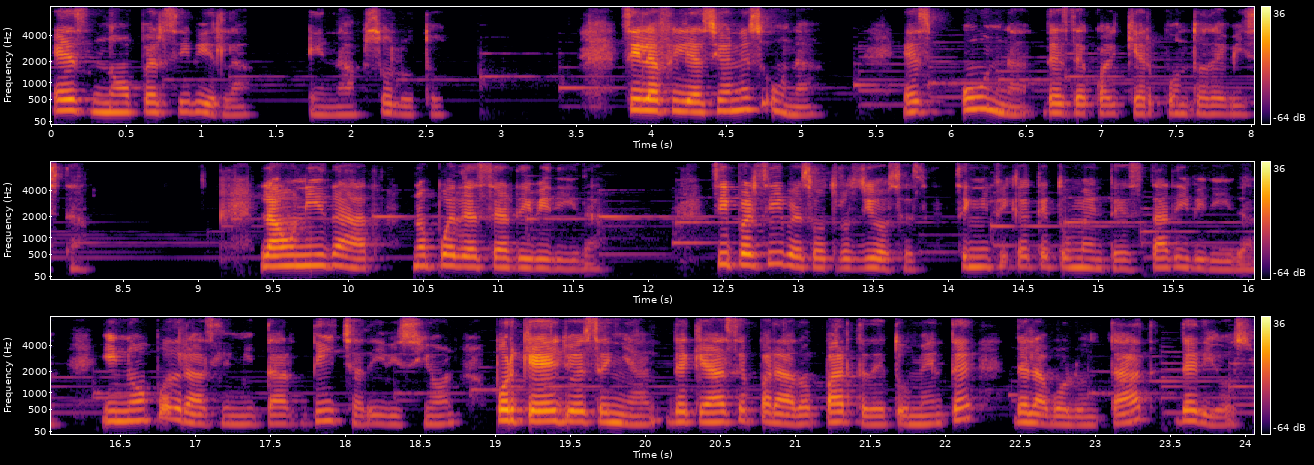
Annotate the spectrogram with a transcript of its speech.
es no percibirla en absoluto. Si la filiación es una, es una desde cualquier punto de vista. La unidad no puede ser dividida. Si percibes otros dioses significa que tu mente está dividida y no podrás limitar dicha división porque ello es señal de que has separado parte de tu mente de la voluntad de Dios.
